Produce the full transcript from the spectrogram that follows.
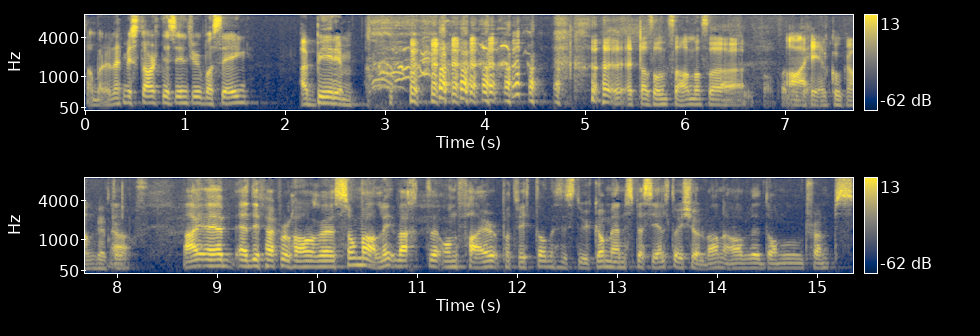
Så han bare Let me start this interview by saying I beat him. Et eller annet sånt sa han. Altså, han er helt konkurrent. Pepperell. altså. Nei, eh, Eddie Pepperell har eh, som vanlig vært eh, on fire på Twitter den siste uka, men spesielt i kjølvannet av Donald Trumps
